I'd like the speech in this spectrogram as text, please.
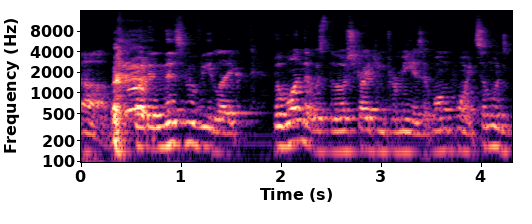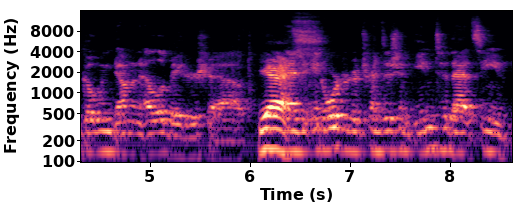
Um, but in this movie, like the one that was the most striking for me is at one point someone's going down an elevator shaft. Yes. And in order to transition into that scene,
